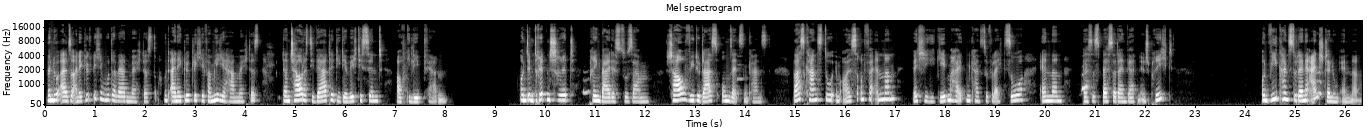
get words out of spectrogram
Wenn du also eine glückliche Mutter werden möchtest und eine glückliche Familie haben möchtest, dann schau, dass die Werte, die dir wichtig sind, auch gelebt werden. Und im dritten Schritt bring beides zusammen. Schau, wie du das umsetzen kannst. Was kannst du im Äußeren verändern? Welche Gegebenheiten kannst du vielleicht so ändern, dass es besser deinen Werten entspricht? Und wie kannst du deine Einstellung ändern?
